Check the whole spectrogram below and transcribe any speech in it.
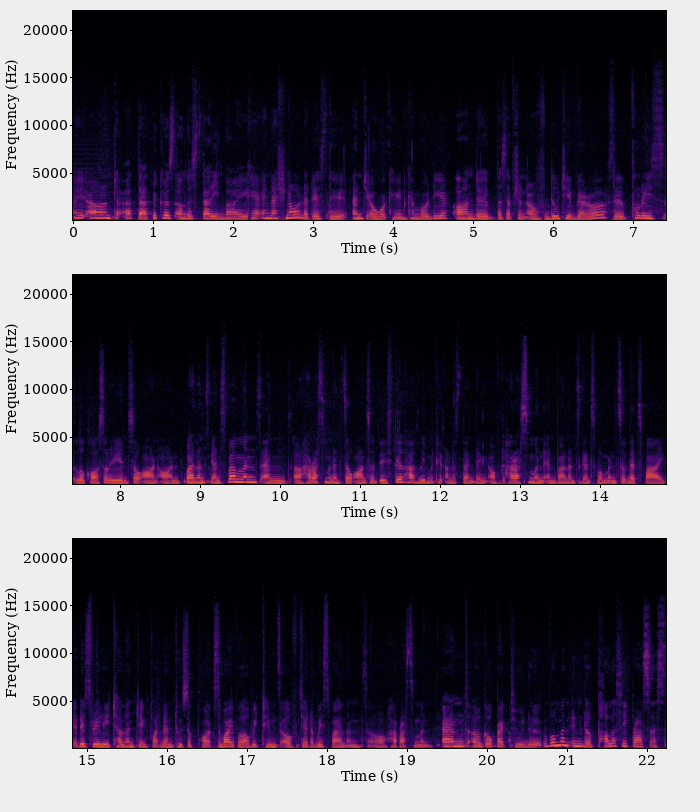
I want to add that because on the study by KN National, that is the NGO working in Cambodia, on the perception of duty bearers, the police, local authority, and so on, on violence against women and uh, harassment and so on. So they still have limited understanding of the harassment and violence against women. So that's why it is really challenging for them to support survivor victims of gender-based violence or harassment. And I'll go back to the women in the policy process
